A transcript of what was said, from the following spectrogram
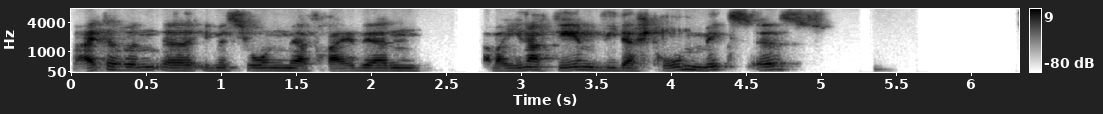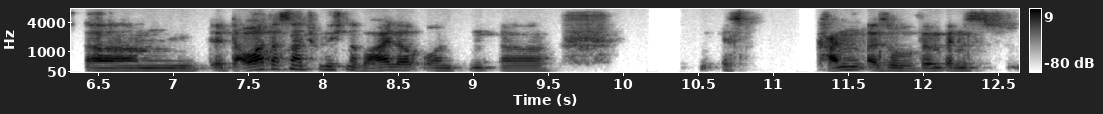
weiteren äh, Emissionen mehr frei werden. Aber je nachdem, wie der Strommix ist, ähm, dauert das natürlich eine Weile und äh, es kann, also wenn, wenn es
